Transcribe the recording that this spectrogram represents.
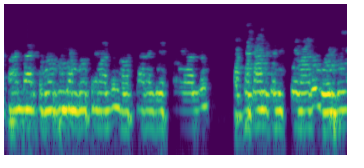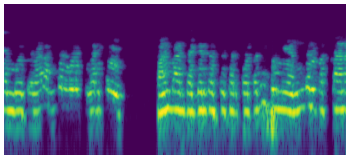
స్వామివారికి ఊరు పోసే వాళ్ళు నమస్కారం చేసుకునే వాళ్ళు పట్టకాన్ని తెలిసేవారు ఊరు బియ్యం పోసేవారు అందరూ కూడా చివరికి స్వామివారి దగ్గరికి వస్తే సరిపోతుంది. ఇప్పుడు మీ అందరి పక్షాన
